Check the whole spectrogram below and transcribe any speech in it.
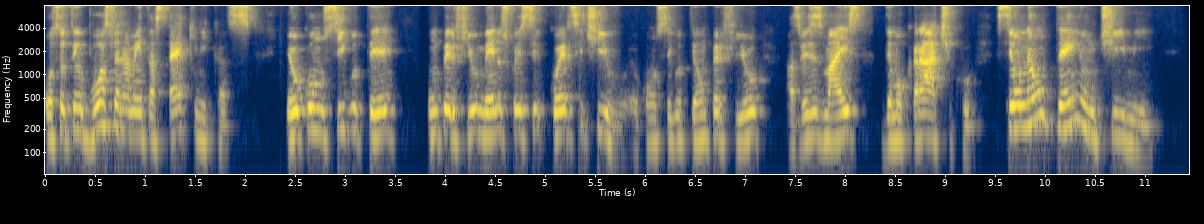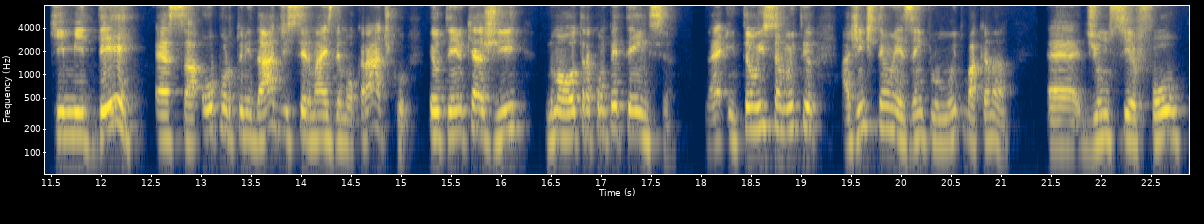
ou se eu tenho boas ferramentas técnicas, eu consigo ter um perfil menos coercitivo, eu consigo ter um perfil, às vezes, mais democrático. Se eu não tenho um time que me dê essa oportunidade de ser mais democrático, eu tenho que agir numa outra competência. Né? Então, isso é muito. A gente tem um exemplo muito bacana é, de um CFO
